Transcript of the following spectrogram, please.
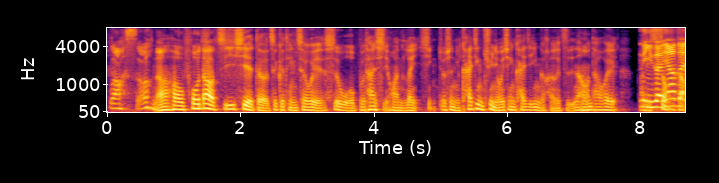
不好说。然后坡道机械的这个停车位也是我不太喜欢的类型，就是你开进去，你会先开进一个盒子，然后它会。你人要在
